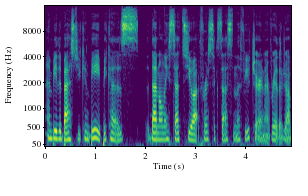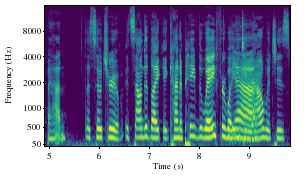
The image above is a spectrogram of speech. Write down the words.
and be the best you can be because that only sets you up for success in the future in every other job I had. That's so true. It sounded like it kind of paved the way for what you do now, which is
